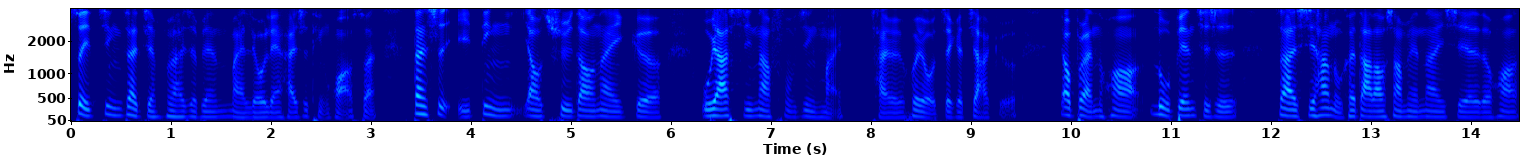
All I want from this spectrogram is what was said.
最近在柬埔寨这边买榴莲还是挺划算，但是一定要去到那一个乌鸦溪那附近买才会有这个价格，要不然的话，路边其实在西哈努克大道上面那一些的话。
